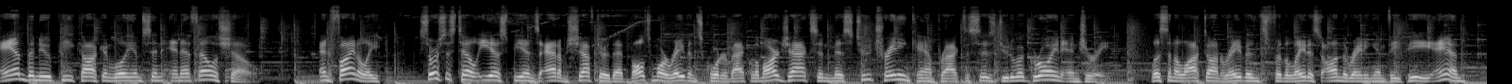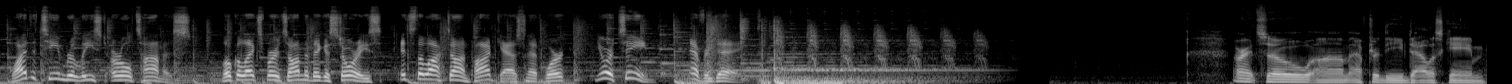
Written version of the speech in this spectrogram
and the new Peacock and Williamson NFL show. And finally, Sources tell ESPN's Adam Schefter that Baltimore Ravens quarterback Lamar Jackson missed two training camp practices due to a groin injury. Listen to Locked On Ravens for the latest on the reigning MVP and why the team released Earl Thomas. Local experts on the biggest stories. It's the Locked On Podcast Network, your team every day. All right, so um, after the Dallas game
